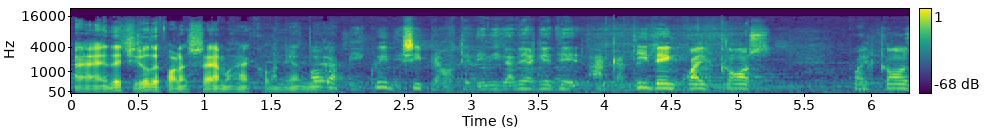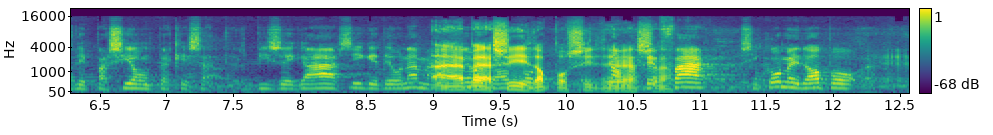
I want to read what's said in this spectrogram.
e ho deciso di fare insieme, ecco, niente. Ho capito, quindi sì, però ti devi avere anche a te den qualcosa, qualcosa di passione, perché sa, sbisegarsi che devo una mano. Eh beh dopo, sì, dopo sì deve no, essere. Per far, siccome dopo eh,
